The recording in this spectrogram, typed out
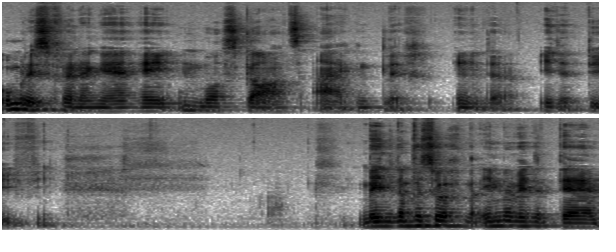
Umriss können geben, hey, um was geht es eigentlich in der, in der Tiefe. Weil dann versucht man immer wieder, den,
